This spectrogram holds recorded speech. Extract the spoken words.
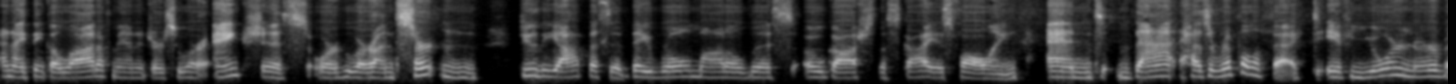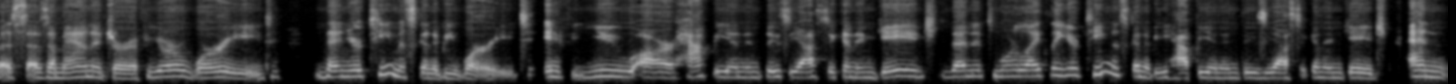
And I think a lot of managers who are anxious or who are uncertain do the opposite. They role model this, oh gosh, the sky is falling. And that has a ripple effect. If you're nervous as a manager, if you're worried, then your team is going to be worried. If you are happy and enthusiastic and engaged, then it's more likely your team is going to be happy and enthusiastic and engaged. And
